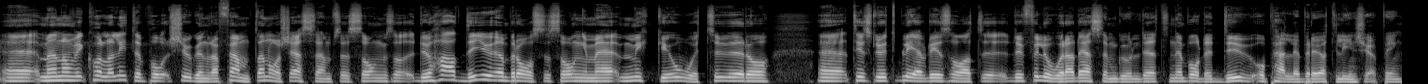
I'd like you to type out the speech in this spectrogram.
Eh, men om vi kollar lite på 2015 års SM-säsong, så du hade ju en bra säsong med mycket otur och eh, till slut blev det så att eh, du förlorade SM-guldet när både du och Pelle bröt i Linköping.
